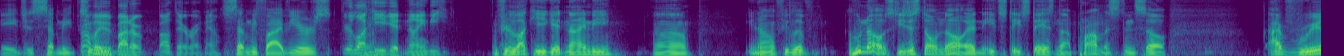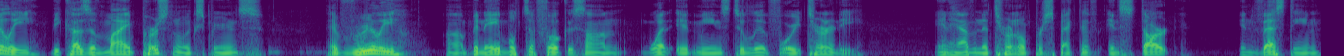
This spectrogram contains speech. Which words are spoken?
age is 72 probably about about there right now. 75 years. If you're lucky, you get ninety. If you're lucky you get 90 uh you know, if you live who knows? You just don't know and each each day is not promised. And so I've really, because of my personal experience, have really uh, been able to focus on what it means to live for eternity and have an eternal perspective and start investing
